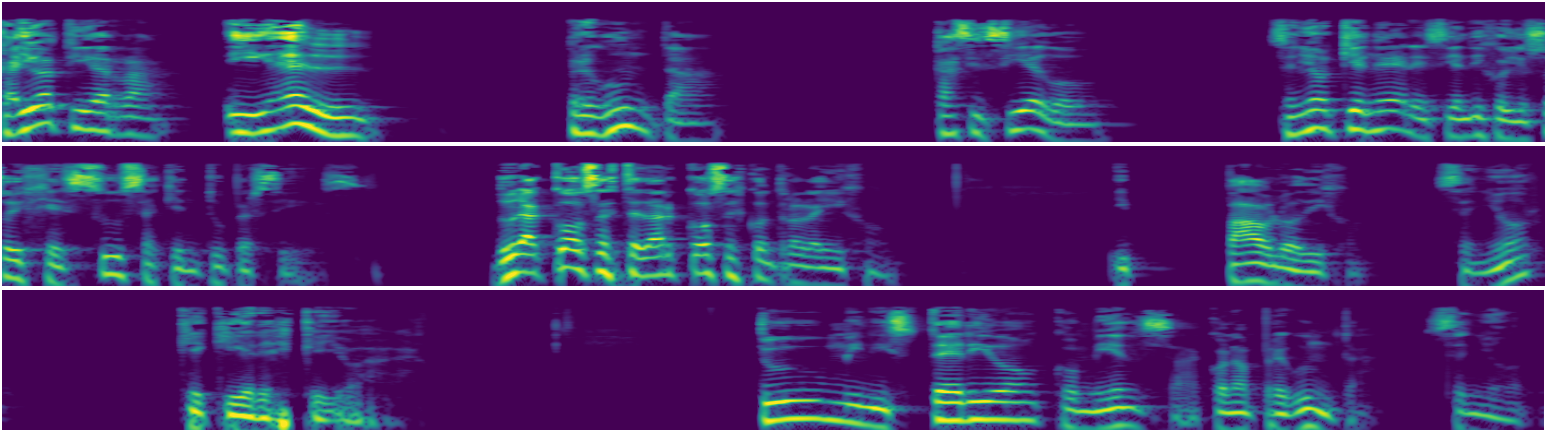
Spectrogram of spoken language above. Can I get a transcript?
cayó a tierra y él pregunta, casi ciego, Señor, ¿quién eres? Y él dijo, yo soy Jesús a quien tú persigues. Dura cosa este dar cosas contra el Hijo. Y Pablo dijo, Señor, ¿qué quieres que yo haga? Tu ministerio comienza con la pregunta, Señor,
